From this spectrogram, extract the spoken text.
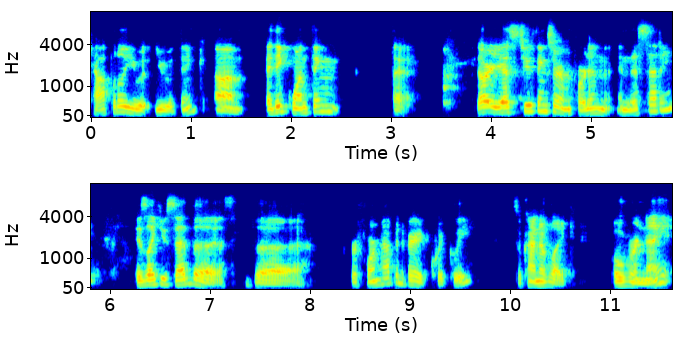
capital. You would you would think. Um, I think one thing that, or yes, two things are important in this setting is like you said, the the reform happened very quickly, so kind of like overnight,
